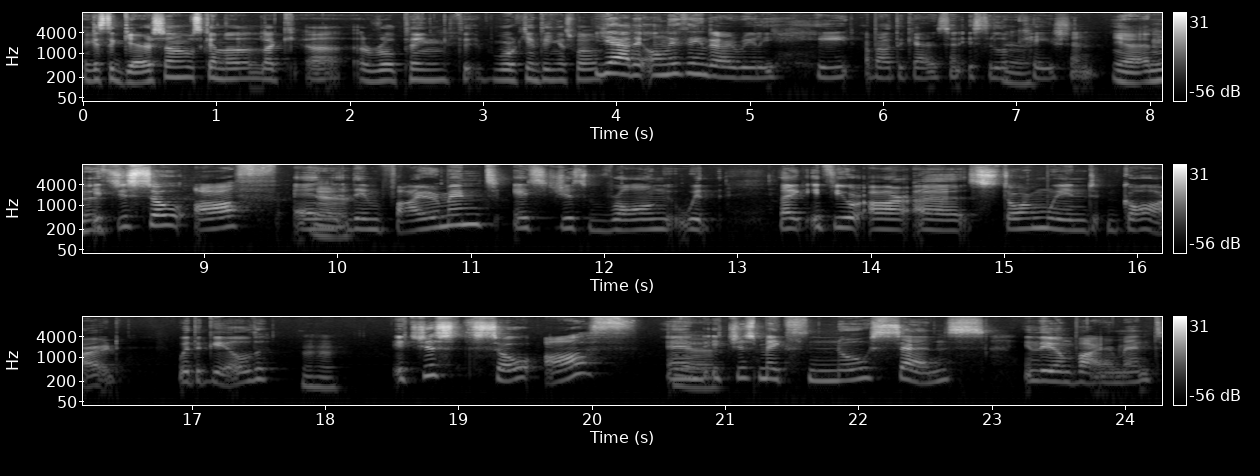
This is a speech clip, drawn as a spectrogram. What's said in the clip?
I guess the garrison was kind of like uh, a role playing th- working thing as well. yeah the only thing that i really hate about the garrison is the location Yeah, and it's just so off and Yeah. the environment is just wrong with like if you are a stormwind guard with the guild. Hmm it's just so off and Yeah. it just makes no sense in the environment.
